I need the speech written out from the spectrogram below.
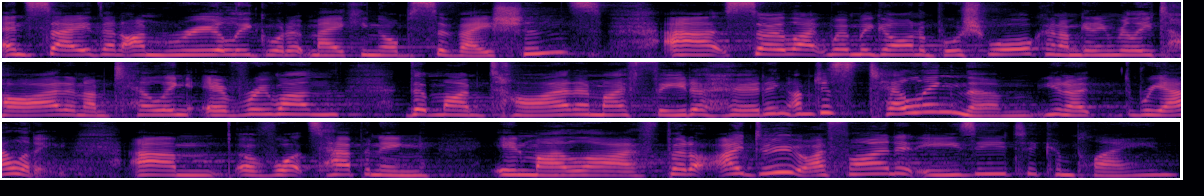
and say that I'm really good at making observations. Uh, so, like when we go on a bushwalk and I'm getting really tired and I'm telling everyone that I'm tired and my feet are hurting, I'm just telling them, you know, the reality um, of what's happening in my life. But I do, I find it easy to complain,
